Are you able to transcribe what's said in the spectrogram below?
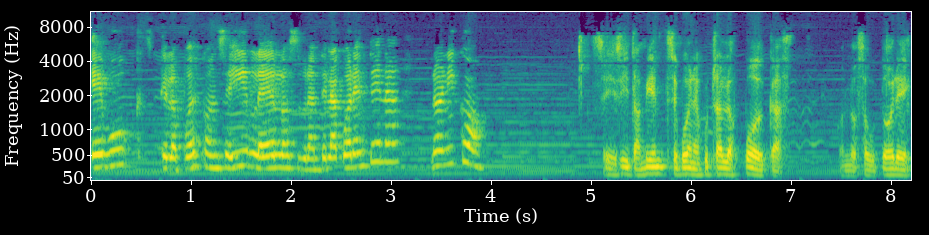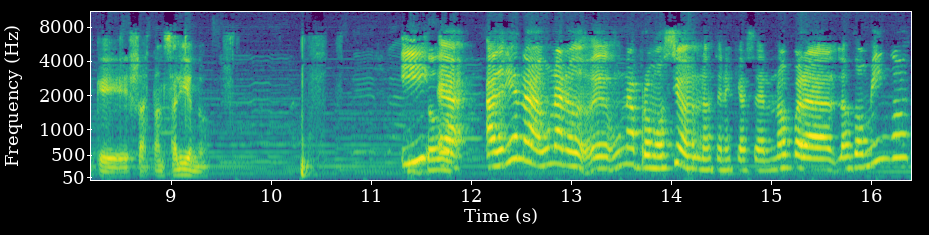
ebooks que los podés conseguir, leerlos durante la cuarentena. ¿No, Nico? Sí, sí, también se pueden escuchar los podcasts con los autores que ya están saliendo. Y eh, Adriana, una, no- eh, una promoción nos tenés que hacer, ¿no? Para los domingos.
